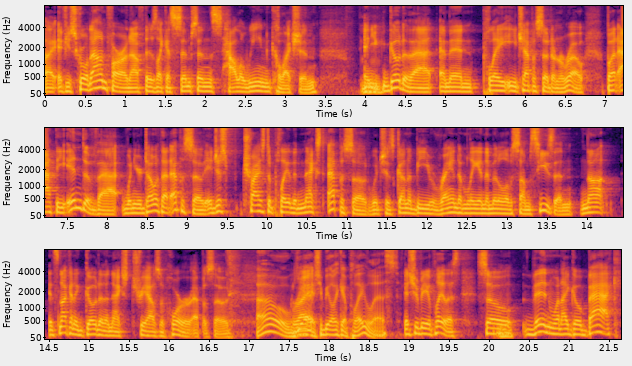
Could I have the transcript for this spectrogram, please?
Uh, if you scroll down far enough, there's like a Simpsons Halloween collection and you can go to that and then play each episode in a row. But at the end of that, when you're done with that episode, it just tries to play the next episode, which is going to be randomly in the middle of some season. Not, it's not going to go to the next Treehouse of Horror episode. oh yeah, Right. it should be like a playlist. It should be a playlist. So then when I go back,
